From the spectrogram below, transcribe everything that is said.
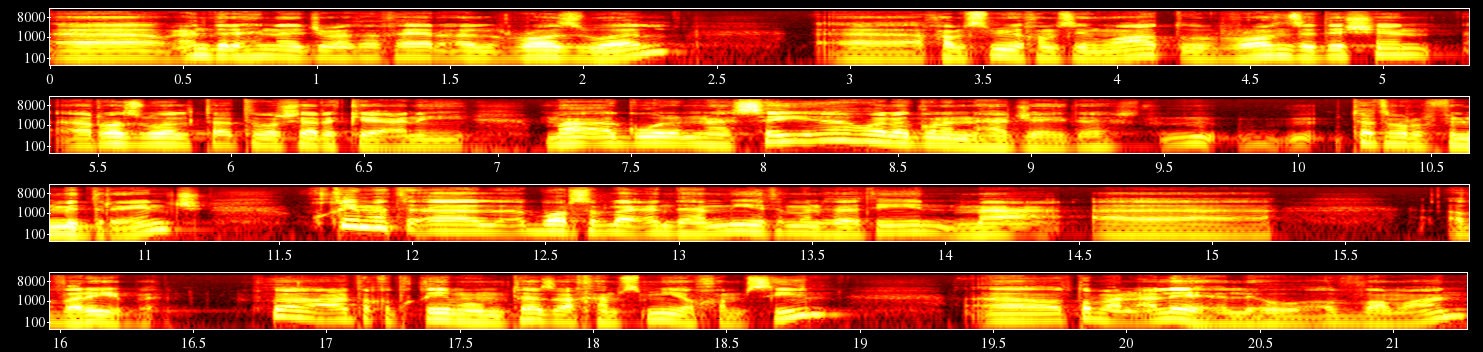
آه، وعندنا هنا جماعة الخير ال Rosewill 550 واط و bronze edition. Rosewill تعتبر شركة يعني ما أقول إنها سيئة ولا أقول إنها جيدة تعتبر في ال mid range. وقيمة ال power supply عندها 138 مع آه، الضريبة. فأعتقد قيمة ممتازة على 550 آه، طبعا عليه اللي هو الضمان.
